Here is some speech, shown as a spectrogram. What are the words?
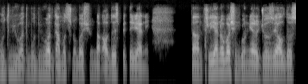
მუდმივად, მუდმივად გამოცნობაში უნდა ყავდეს პეტრიანი. და მთლიანობაში მგონია რომ ჯოზე ალდოს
